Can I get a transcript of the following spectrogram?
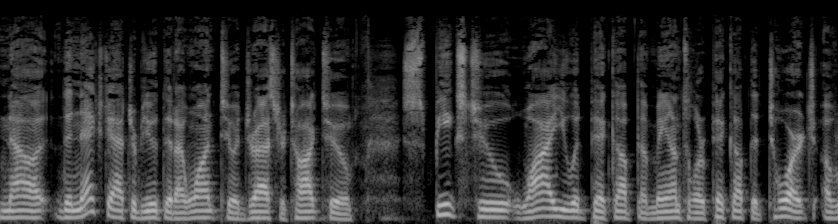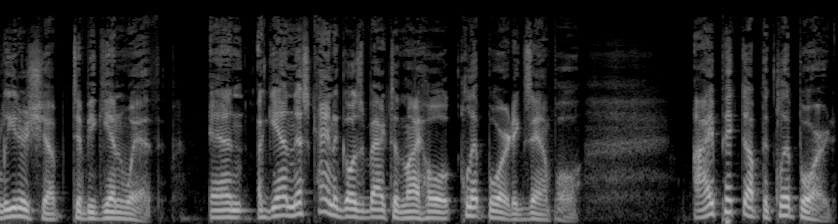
Now, the next attribute that I want to address or talk to speaks to why you would pick up the mantle or pick up the torch of leadership to begin with. And again, this kind of goes back to my whole clipboard example. I picked up the clipboard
